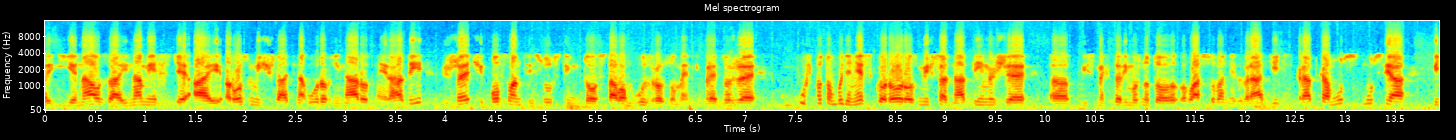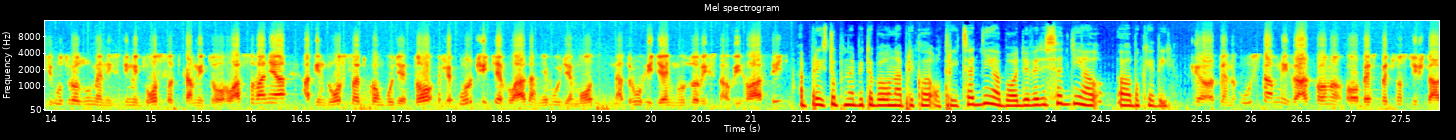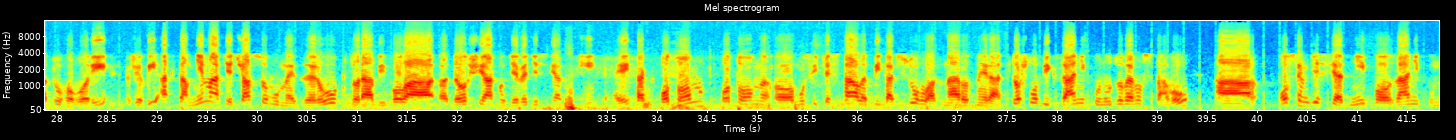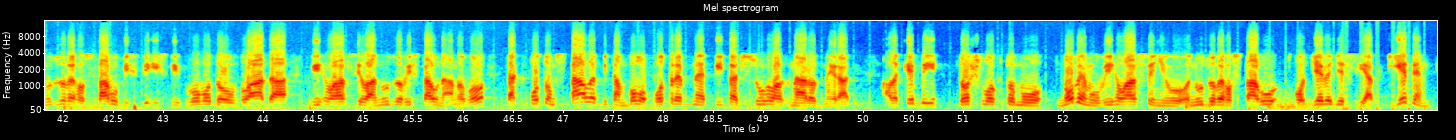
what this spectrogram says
je naozaj na mieste aj rozmýšľať na úrovni Národnej rady, že či poslanci sú s týmto stavom uzrozumení, pretože už potom bude neskoro rozmýšľať nad tým, že uh, by sme chceli možno to hlasovanie zvrátiť. Skrátka mus, musia byť uzrozumení s tými dôsledkami toho hlasovania a tým dôsledkom bude to, že určite vláda nebude môcť na druhý deň núdzový stav vyhlásiť. A prístupné by to bolo napríklad o 30 dní alebo o 90 dní alebo kedy? Ten ústavný zákon o bezpečnosti štátu hovorí, že vy, ak tam nemáte časovú medzeru, ktorá by bola dlhšia ako 90 dní, hej, tak potom, potom o, musíte stále pýtať súhlas Národnej rady. Došlo by k zániku núdzového stavu a 80 dní po zániku núdzového stavu by z tých istých dôvodov vláda vyhlásila núdzový stav na novo, tak potom stále by tam bolo potrebné pýtať súhlas Národnej rady ale keby došlo k tomu novému vyhláseniu núdzového stavu o 91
